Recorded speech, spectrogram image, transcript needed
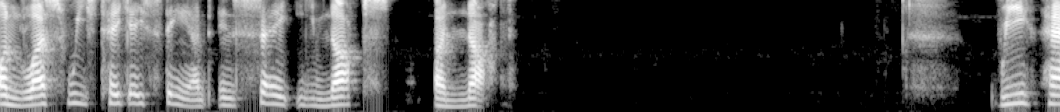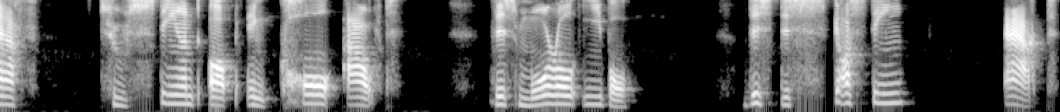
unless we take a stand and say enough's enough. We have to stand up and call out this moral evil, this disgusting act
